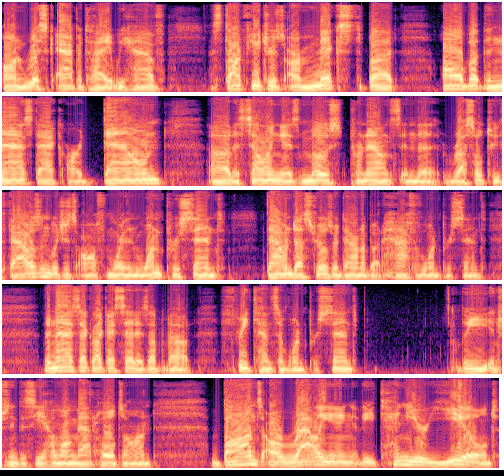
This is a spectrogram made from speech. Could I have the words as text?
on risk appetite. We have stock futures are mixed, but all but the NASDAQ are down. Uh, the selling is most pronounced in the Russell 2000, which is off more than 1%. Dow Industrials are down about half of 1%. The Nasdaq, like I said, is up about three tenths of one percent. Be interesting to see how long that holds on. Bonds are rallying. The 10-year yield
